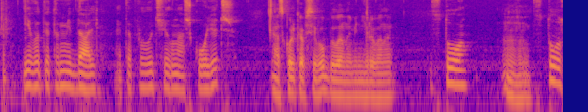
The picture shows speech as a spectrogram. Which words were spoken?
И, диплом. и вот эту медаль, это получил наш колледж. А сколько всего было номинировано? Сто. Угу. 100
